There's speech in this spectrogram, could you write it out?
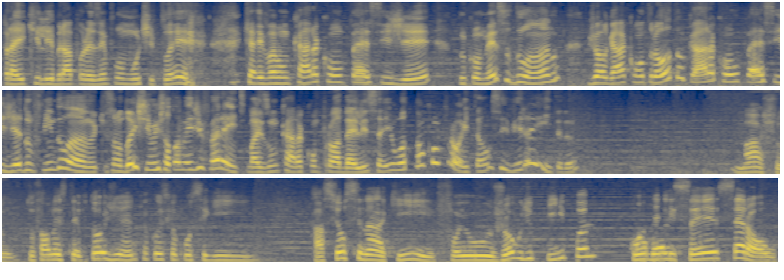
para equilibrar, por exemplo, um multiplayer, que aí vai um cara com o PSG do começo do ano jogar contra outro cara com o PSG do fim do ano, que são dois times totalmente diferentes, mas um cara comprou a DLC e o outro não comprou, então se vira aí, entendeu? Macho, tu falou esse tempo todo, a única coisa que eu consegui raciocinar aqui foi o jogo de pipa com a DLC Serol.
